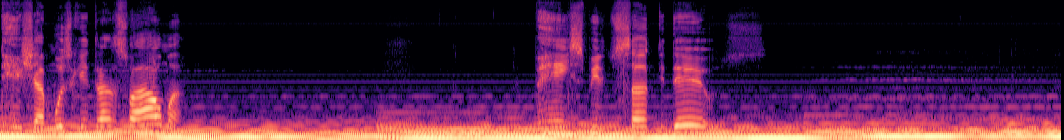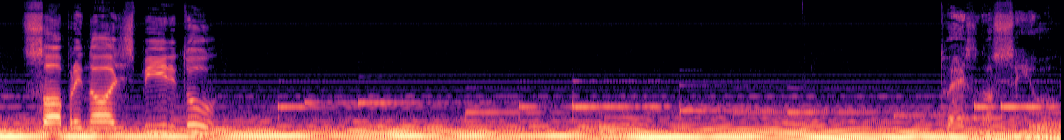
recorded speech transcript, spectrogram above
Deixa a música entrar na sua alma. Vem, Espírito Santo de Deus. Sopra em nós, Espírito. Tu és o nosso Senhor.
